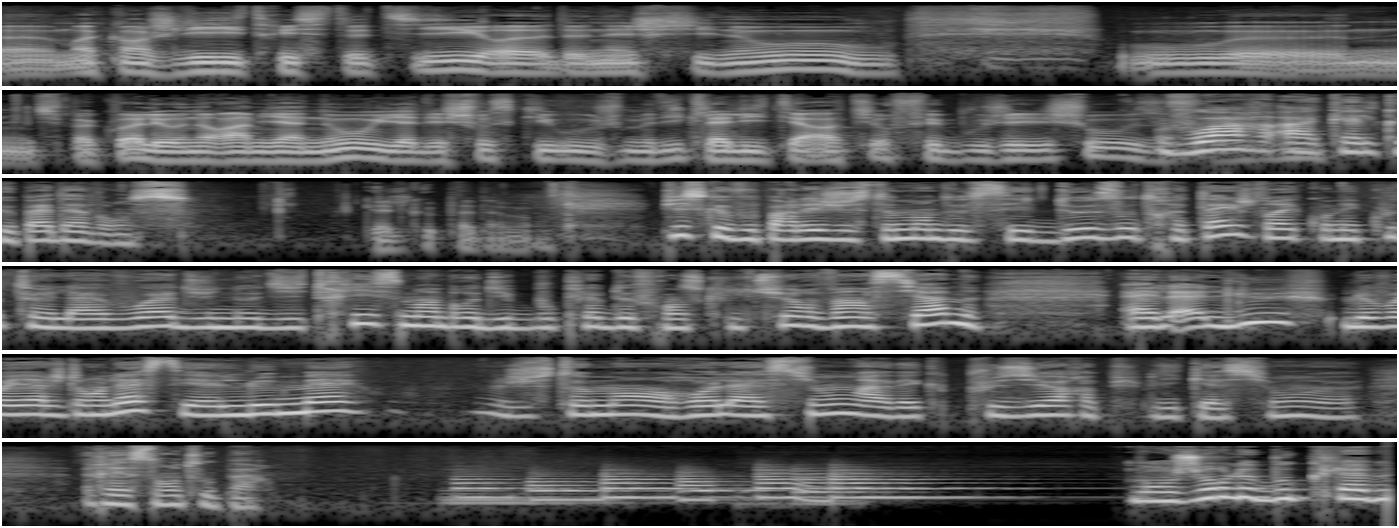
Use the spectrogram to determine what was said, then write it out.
euh, moi quand je lis Triste Tigre de Neige Chino ou ou euh, je sais pas quoi, Léonora Miano, il y a des choses qui où je me dis que la littérature fait bouger les choses. Voire à quelques pas d'avance. Quelques pas d'avance. Puisque vous parlez justement de ces deux autres textes, je voudrais qu'on écoute la voix d'une auditrice, membre du Book Club de France Culture, Vinciane. Elle a lu Le Voyage dans l'Est et elle le met justement en relation avec plusieurs publications euh, récentes ou pas. Bonjour le book club.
